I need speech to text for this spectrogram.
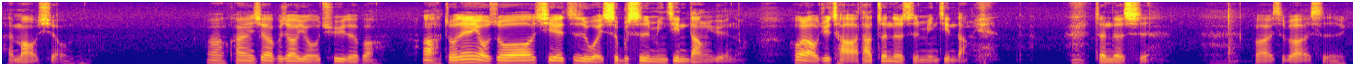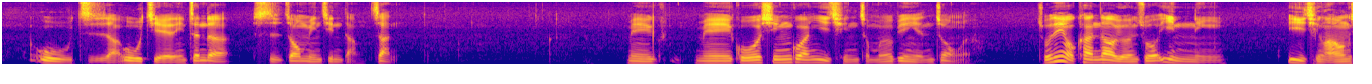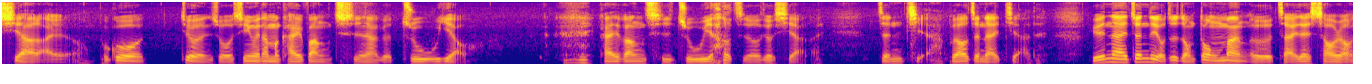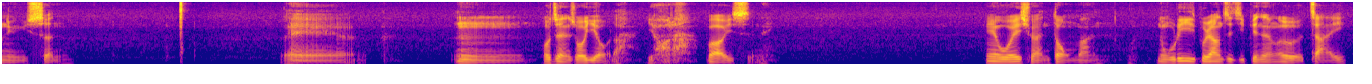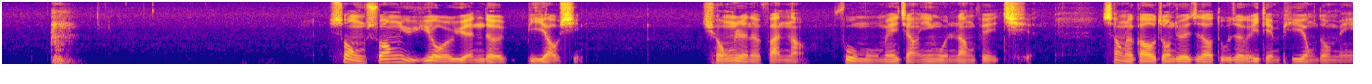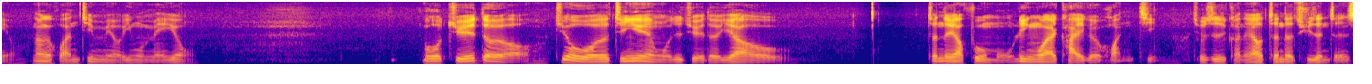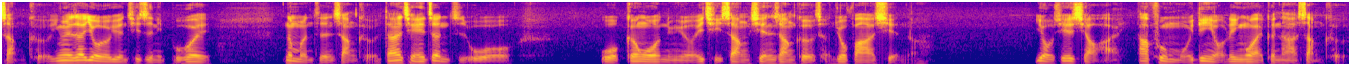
还蛮好笑的。啊，看一下比较有趣的吧。啊，昨天有说谢志伟是不是民进党员啊？后来我去查，他真的是民进党员，真的是。不好意思，不好意思，误植啊，误解，你真的始终民进党赞。美美国新冠疫情怎么又变严重了？昨天有看到有人说印尼疫情好像下来了，不过就有人说是因为他们开放吃那个猪药，开放吃猪药之后就下来，真假不知道真的还假的。原来真的有这种动漫耳宅在骚扰女生。诶、嗯，我只能说有了，有了，不好意思呢，因为我也喜欢动漫。努力不让自己变成耳宅。送双语幼儿园的必要性。穷人的烦恼，父母没讲英文浪费钱，上了高中就会知道读这个一点屁用都没有，那个环境没有英文没用。我觉得哦，就我的经验，我就觉得要真的要父母另外开一个环境。就是可能要真的去认真上课，因为在幼儿园其实你不会那么认真上课。但是前一阵子我我跟我女儿一起上线上课程，就发现啊，有些小孩他父母一定有另外跟他上课，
